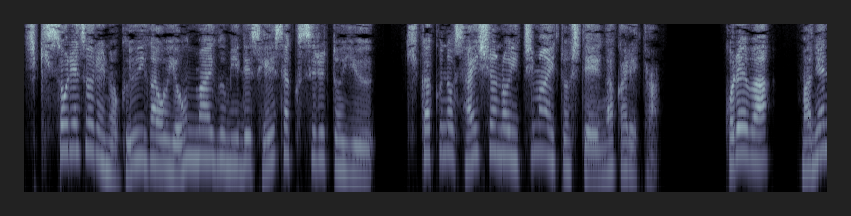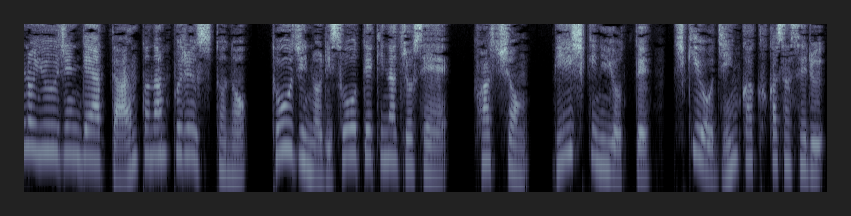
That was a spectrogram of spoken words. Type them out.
四季それぞれの偶画を4枚組で制作するという企画の最初の1枚として描かれた。これはマネの友人であったアントナン・プルーストの当時の理想的な女性、ファッション、美意識によって四季を人格化させる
